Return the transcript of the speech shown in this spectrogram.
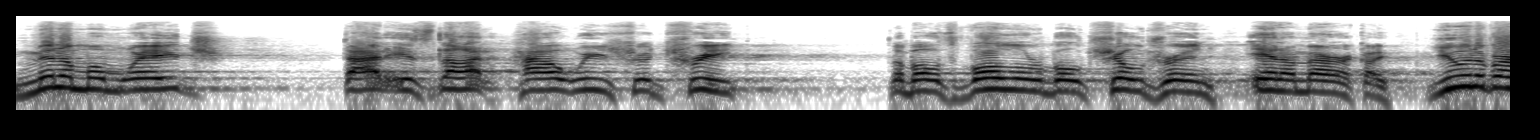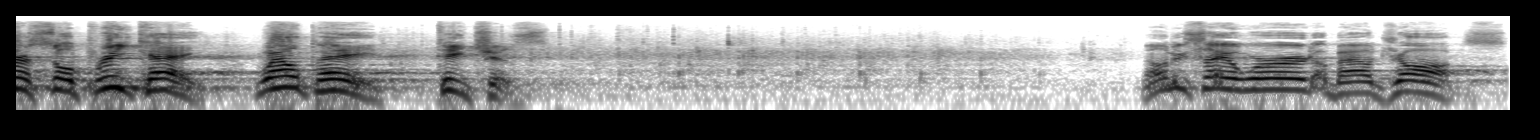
minimum wage. That is not how we should treat the most vulnerable children in America. Universal pre-K, well-paid teachers. Now, let me say a word about jobs.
